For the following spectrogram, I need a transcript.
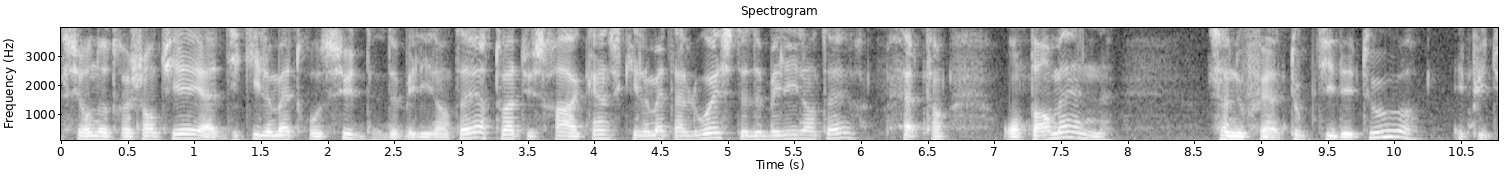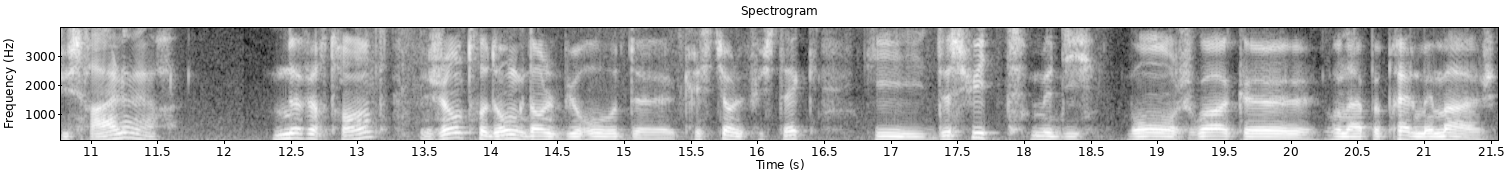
sur notre chantier à 10 km au sud de Belle-Île-en-Terre. Toi, tu seras à 15 km à l'ouest de Belle-Île-en-Terre Attends, on t'emmène. Ça nous fait un tout petit détour, et puis tu seras à l'heure. 9h30, j'entre donc dans le bureau de Christian Le Fustec, qui de suite me dit Bon, je vois que on a à peu près le même âge.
